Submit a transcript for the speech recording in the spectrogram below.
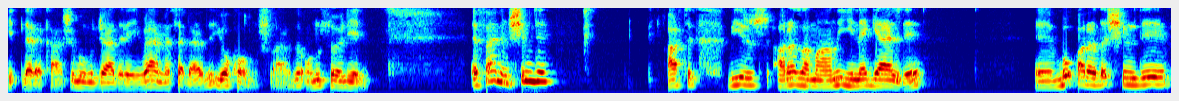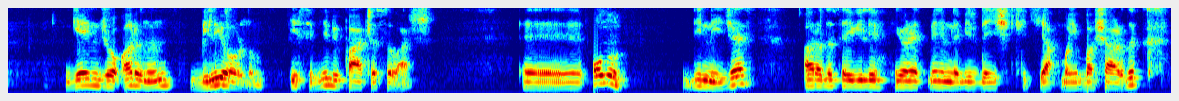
Hitler'e karşı bu mücadeleyi vermeselerdi yok olmuşlardı. Onu söyleyelim. Efendim şimdi artık bir ara zamanı yine geldi. E, bu arada şimdi Genco Arı'nın Biliyordum isimli bir parçası var. E, onu dinleyeceğiz. Arada sevgili yönetmenimle bir değişiklik yapmayı başardık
